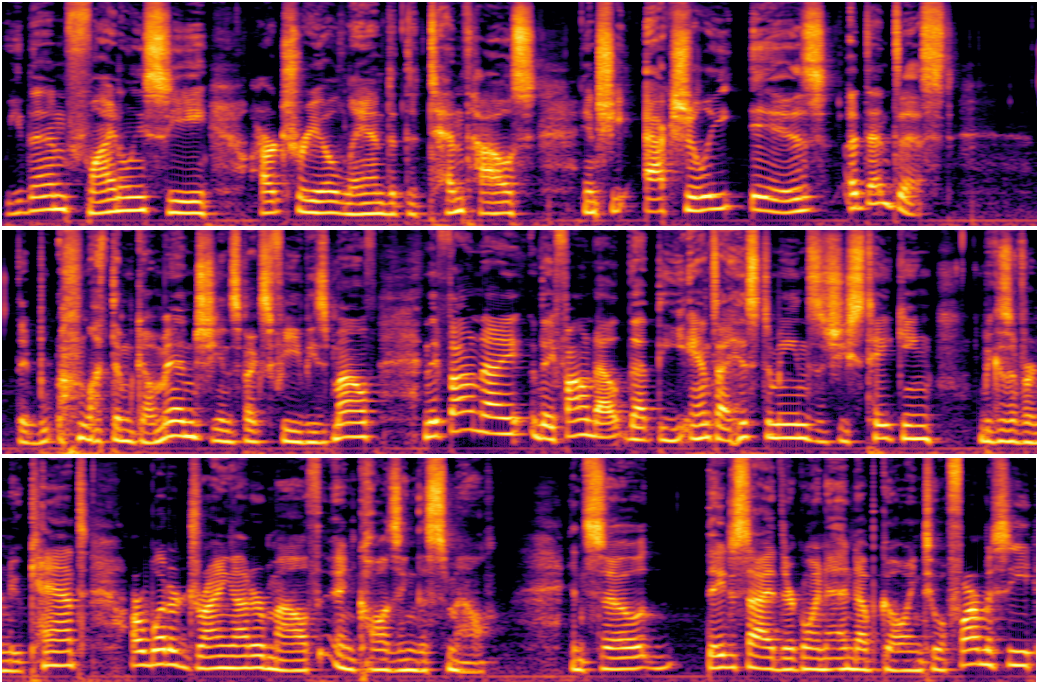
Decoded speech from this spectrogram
We then finally see our trio land at the 10th house, and she actually is a dentist. They let them come in. She inspects Phoebe's mouth, and they found out they found out that the antihistamines that she's taking because of her new cat are what are drying out her mouth and causing the smell. And so they decide they're going to end up going to a pharmacy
